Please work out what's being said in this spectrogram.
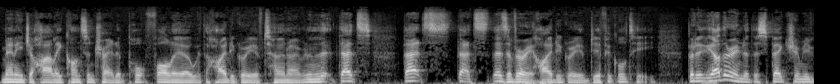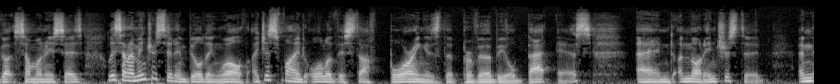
manage a highly concentrated portfolio with a high degree of turnover," and that's that's that's there's a very high degree of difficulty. But at the other end of the spectrum, you've got someone who says, "Listen, I'm interested in building wealth. I just find all of this stuff boring as the proverbial bat s, and I'm not interested." And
